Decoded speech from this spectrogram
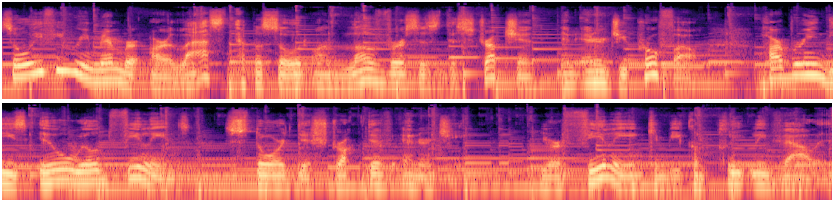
So, if you remember our last episode on love versus destruction and energy profile, harboring these ill willed feelings store destructive energy. Your feeling can be completely valid.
